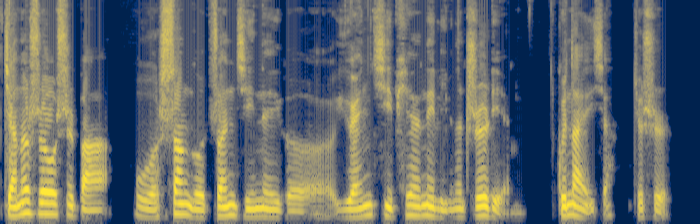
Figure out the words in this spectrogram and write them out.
讲的时候是把我上个专辑那个元气篇那里面的知识点归纳一下，就是。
